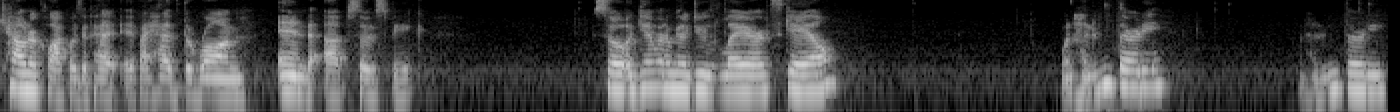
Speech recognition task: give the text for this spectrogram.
counterclockwise if, I, if I had the wrong end up, so to speak. So again, what I'm going to do is layer scale 130, 130,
